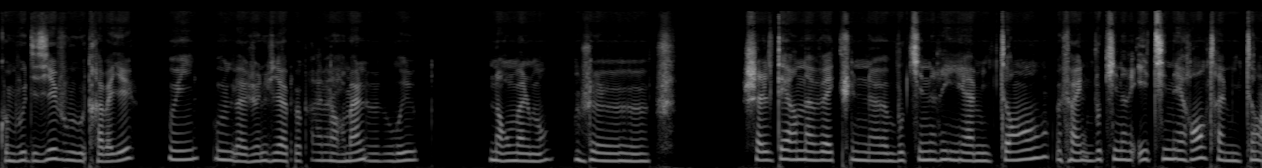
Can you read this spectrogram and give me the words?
comme vous disiez, vous travaillez? Oui. Vous avez une vie à peu près normale? euh, Oui, normalement. Je j'alterne avec une bouquinerie à mi-temps, enfin une bouquinerie itinérante à mi-temps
